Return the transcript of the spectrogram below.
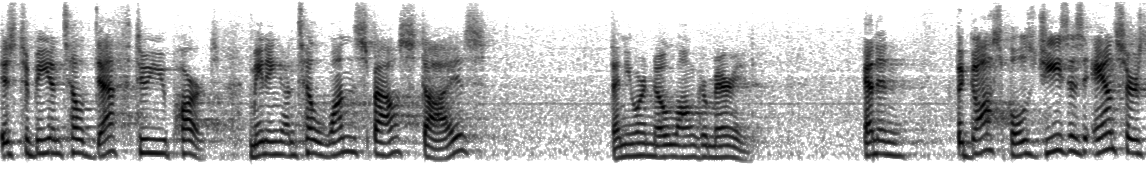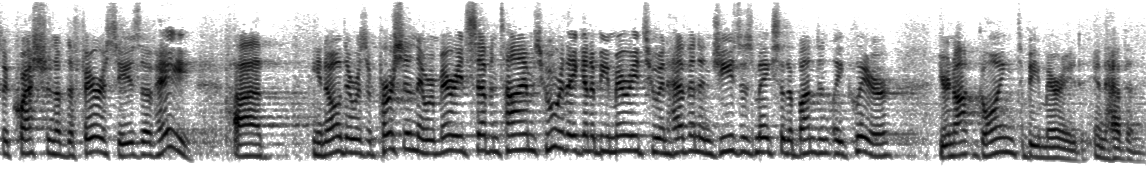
is to be until death do you part, meaning until one spouse dies, then you are no longer married. And in the Gospels, Jesus answers the question of the Pharisees of, hey, uh, you know, there was a person, they were married seven times. Who are they going to be married to in heaven? And Jesus makes it abundantly clear you're not going to be married in heaven,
